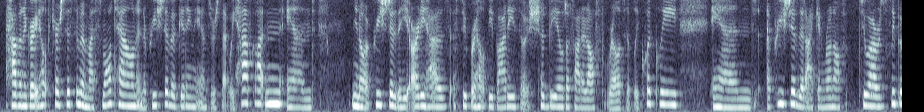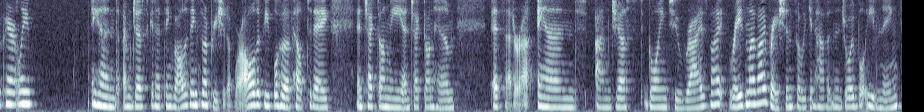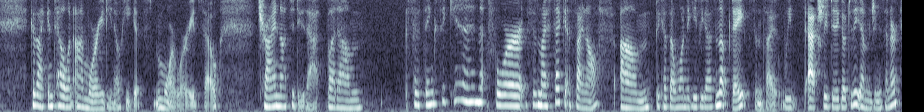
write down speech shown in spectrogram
having a great healthcare system in my small town and appreciative of getting the answers that we have gotten and you know appreciative that he already has a super healthy body so it should be able to fight it off relatively quickly. And appreciative that I can run off 2 hours of sleep apparently. And I'm just going to think about all the things I'm appreciative for all the people who have helped today and checked on me and checked on him etc and I'm just going to rise my raise my vibration so we can have an enjoyable evening because I can tell when I'm worried, you know, he gets more worried. So try not to do that. But um, so thanks again for this is my second sign off um, because I wanted to give you guys an update since I we actually did go to the imaging center.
